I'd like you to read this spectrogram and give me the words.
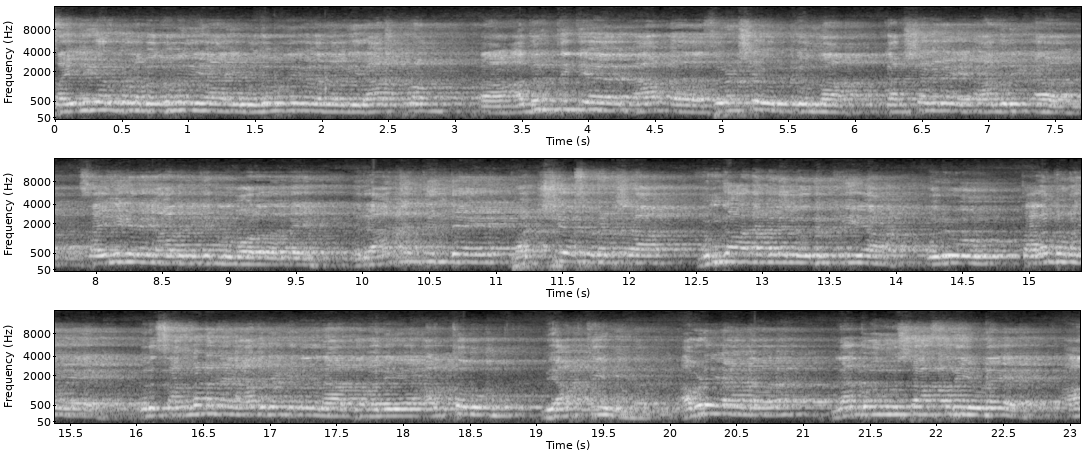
സൈനികർക്കുള്ള ബഹുമതിയായി ബഹുമതികൾ നൽകി രാഷ്ട്രം അതിർത്തിക്ക് സുരക്ഷ ഒരുക്കുന്ന കർഷകരെ ആദരി സൈനികരെ ആദരിക്കുന്നത് പോലെ തന്നെ രാജ്യത്തിന്റെ ഭക്ഷ്യ സുരക്ഷ മുൻകാലങ്ങളിൽ ഒരുക്കിയ ഒരു തലമുറയെ ഒരു സംഘടനയെ ആദരിക്കുന്നതിനകത്ത് വലിയ അർത്ഥവും വ്യാപ്തിയുമുണ്ട്. അവിടെയാണ് ലാലു ശാസ്ത്രിയുടെ ആ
